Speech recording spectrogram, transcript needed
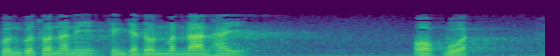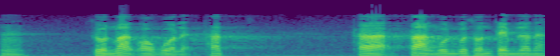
บุญกุศลอันนี้จึงจะดลบันดาลให้ ออกบวชส่วนมากออกบวชแหละ ถ้า ถ้าสร้างบุญกุศลเต็มแล้วนะ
